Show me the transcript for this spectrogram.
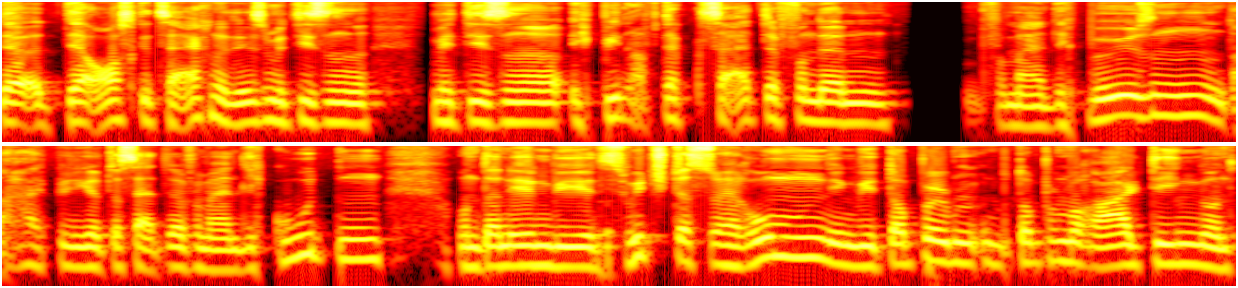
der, der ausgezeichnet ist mit diesen, mit diesen, ich bin auf der Seite von den vermeintlich Bösen und ah, ich bin auf der Seite der vermeintlich Guten und dann irgendwie switcht das so herum, irgendwie Doppel, Doppelmoral-Ding und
